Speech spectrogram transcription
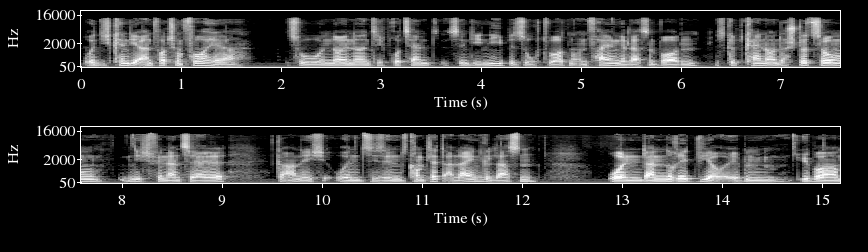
Und ich kenne die Antwort schon vorher. Zu 99 Prozent sind die nie besucht worden und fallen gelassen worden. Es gibt keine Unterstützung, nicht finanziell, gar nicht. Und sie sind komplett allein gelassen. Und dann reden wir eben über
